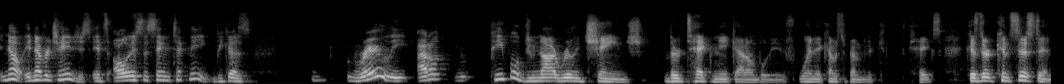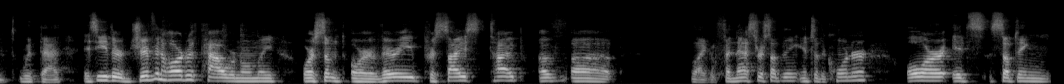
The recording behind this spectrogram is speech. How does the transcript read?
no, it never changes. It's always the same technique because rarely I don't people do not really change their technique, I don't believe, when it comes to penalty kicks because they're consistent with that. It's either driven hard with power normally or some or a very precise type of uh like a finesse or something into the corner or it's something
